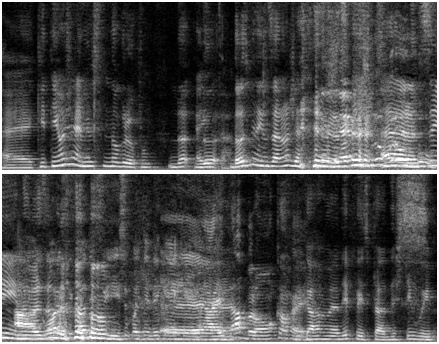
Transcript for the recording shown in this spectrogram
É, que tinham gêmeos no grupo. Do- do- dois meninos eram gêmeos. Gêmeos no Era, grupo. sim, no Ah, mesmo agora grupo. fica difícil pra entender quem é, quem É, é. aí dá bronca, velho. Ficava meio difícil pra distinguir.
